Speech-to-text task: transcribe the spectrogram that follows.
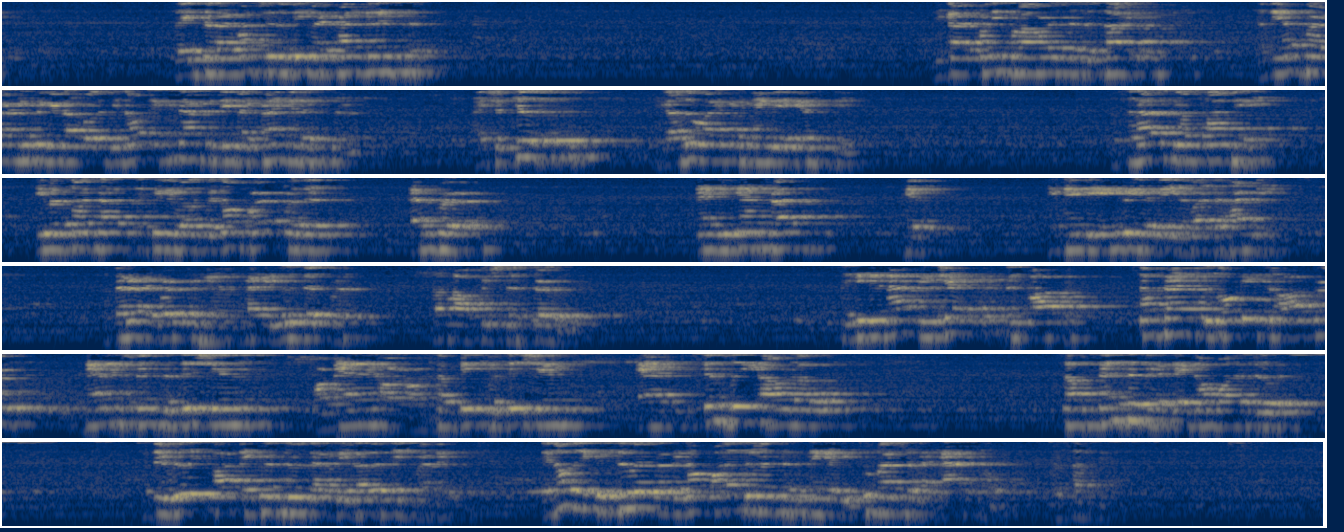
So he said, I want you to be my prime minister. He got 24 hours to decide. And the emperor, he figured out, well, if you don't accept to be my prime minister, I should kill him. Otherwise he may be against me. So Sanatana Goswami, he was so intelligent, he figured, well, if I don't work for this emperor, And you can't trust him. He may be angry at me and want to harm me. The better I work for him, try to use it for somehow Krishna's service. So he did not reject this offer. Sometimes the devotees are offered management positions or man or, some big position and simply out of some sentiment they don't want to do it. If they really thought they could do it, that would be another thing for business. They know they can do it, but they don't want to do it because they think it'd be too much of a hassle or something.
